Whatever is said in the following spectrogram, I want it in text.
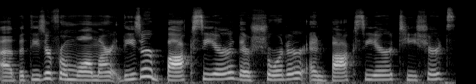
uh, but these are from Walmart. These are boxier. They're shorter and boxier t-shirts.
